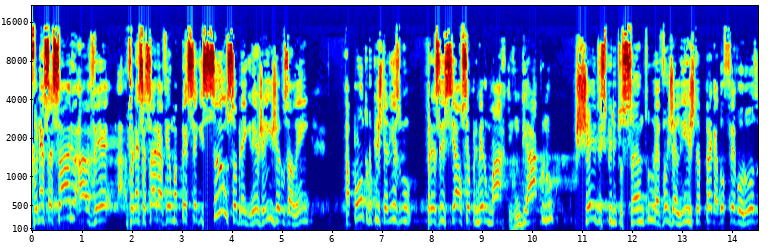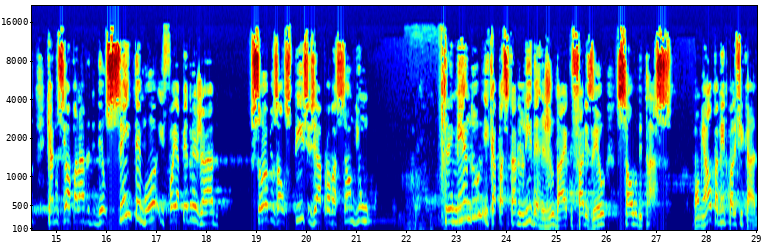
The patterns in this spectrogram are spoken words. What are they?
Foi necessário haver, foi necessário haver uma perseguição sobre a igreja em Jerusalém, a ponto do cristianismo presenciar o seu primeiro mártir, um diácono cheio do Espírito Santo, evangelista, pregador fervoroso, que anunciou a palavra de Deus sem temor e foi apedrejado, sob os auspícios e a aprovação de um tremendo e capacitado líder judaico, fariseu, Saulo de Tarso. Um homem altamente qualificado,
